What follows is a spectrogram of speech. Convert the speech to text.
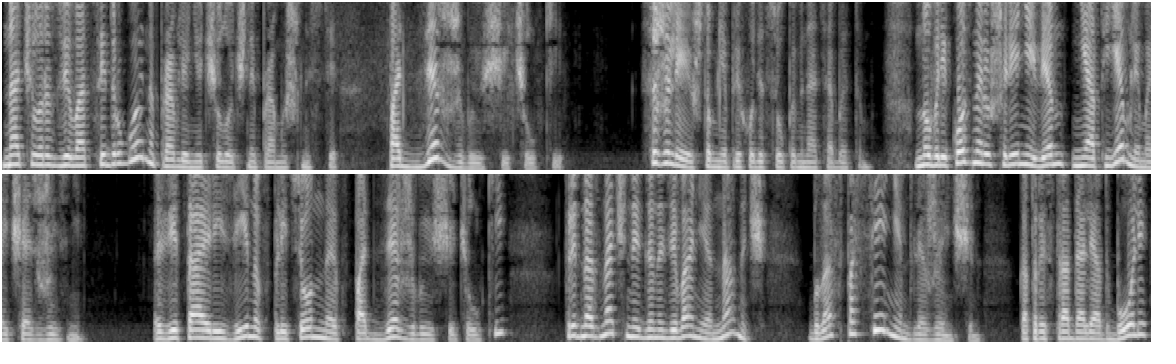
начало развиваться и другое направление чулочной промышленности — поддерживающие чулки. Сожалею, что мне приходится упоминать об этом, но варикозное расширение вен — неотъемлемая часть жизни. Витая резина, вплетенная в поддерживающие чулки, предназначенные для надевания на ночь, была спасением для женщин, которые страдали от боли,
